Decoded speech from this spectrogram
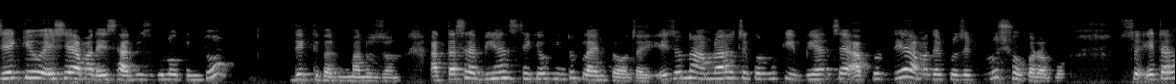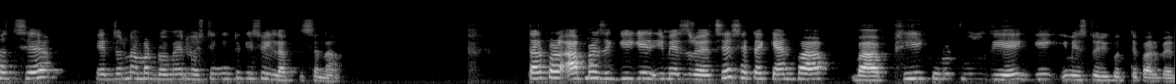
যে কেউ এসে আমার এই সার্ভিসগুলো কিন্তু দেখতে পারবে মানুষজন। আর তাছাড়া বিহান্স থেকেও কিন্তু ক্লায়েন্ট পাওয়া যায়। এই জন্য আমরা হচ্ছে করব কি বিহান্সে আপলোড দিয়ে আমাদের প্রজেক্টগুলো শো করাবো। সো এটা হচ্ছে এর জন্য আমার ডোমেইন হোস্টিং কিন্তু কিছুই লাগতেছে না। তারপর আপনার যে গিগের ইমেজ রয়েছে, সেটা ক্যানভা বা ফ্রি কোনো টুল দিয়ে গিগ ইমেজ তৈরি করতে পারবেন।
